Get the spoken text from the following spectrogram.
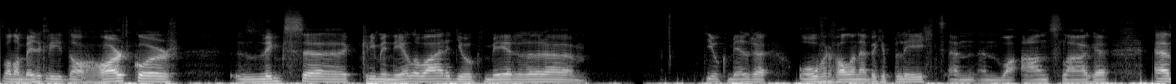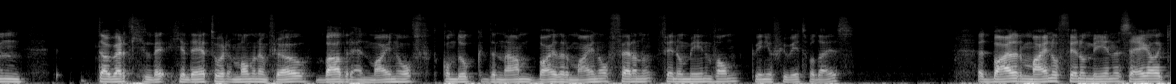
wat dan basically de hardcore linkse criminelen waren, die ook meerdere, die ook meerdere overvallen hebben gepleegd en, en wat aanslagen. En dat werd gele- geleid door een man en een vrouw, Bader en Meinhof. Er komt ook de naam Bader-Meinhof-fenomeen van. Ik weet niet of je weet wat dat is. Het Bader-Meinhof-fenomeen is eigenlijk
